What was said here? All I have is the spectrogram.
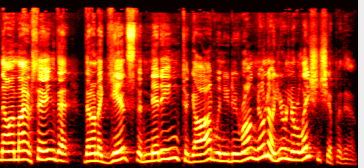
Now, am I saying that, that I'm against admitting to God when you do wrong? No, no, you're in a relationship with Him.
